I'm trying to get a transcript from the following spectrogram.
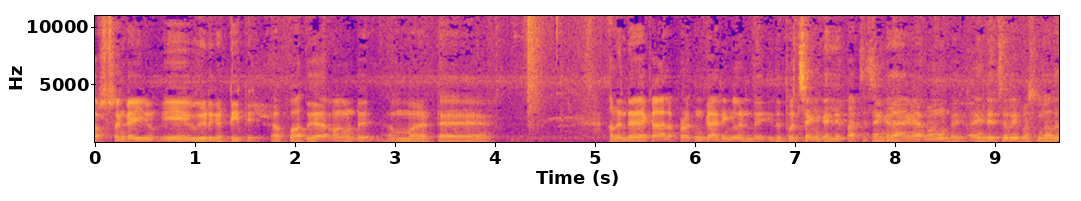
വർഷം കഴിഞ്ഞു ഈ വീട് കെട്ടിയിട്ട്. അപ്പോൾ അത് കാരണം കൊണ്ട് മറ്റേ അതിന്റെ കാലപ്പഴക്കം കാര്യങ്ങളുണ്ട്. ഇതിപ്പോ ചെങ്കൽ പച്ച ചെങ്കലായ കാരണം കൊണ്ട് അതിന്റെ ചെറിയ പ്രശ്നങ്ങൾ. അത്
